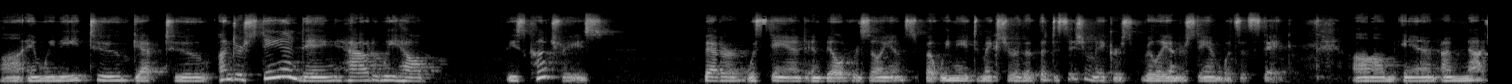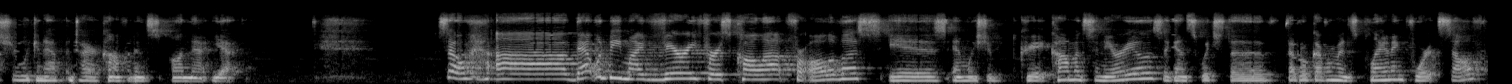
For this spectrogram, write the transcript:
Uh, and we need to get to understanding how do we help these countries better withstand and build resilience. But we need to make sure that the decision makers really understand what's at stake. Um, and I'm not sure we can have entire confidence on that yet. So uh, that would be my very first call out for all of us is, and we should create common scenarios against which the federal government is planning for itself,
